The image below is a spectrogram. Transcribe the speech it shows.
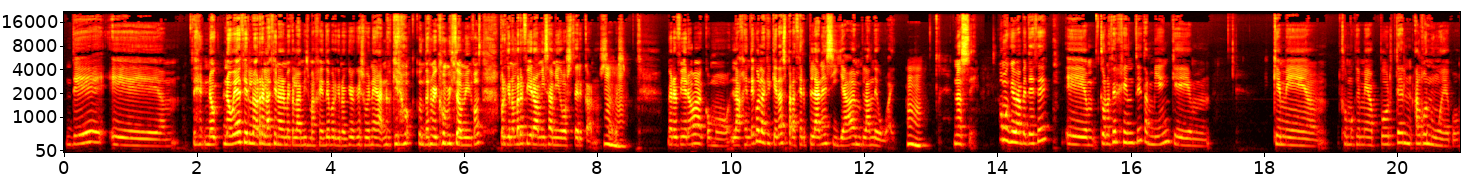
de... Em, no, no, voy a decirlo relacionarme con la misma gente porque no quiero que suene a no quiero contarme con mis amigos, porque no me refiero a mis amigos cercanos, ¿sabes? Me refiero a como la gente con la que quedas para hacer planes y ya en plan de guay. No sé. Como que me apetece eh, conocer gente también que, que me, como que me aporten algo nuevo.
